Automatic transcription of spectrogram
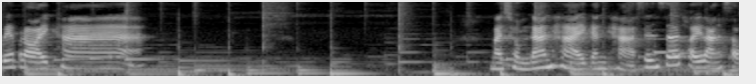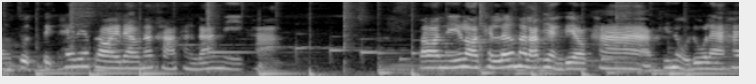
เรียบร้อยค่ะมาชมด้านท้ายกันค่ะ เซ็นเซอร์ถอยหลัง 2 จุดติดให้เรียบร้อยแล้วนะคะ ทางด้านนี้ค่ะ ตอนนี้รอเทเลอร์มารับอย่างเดียวค่ะ พี่หนูดูแลให้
